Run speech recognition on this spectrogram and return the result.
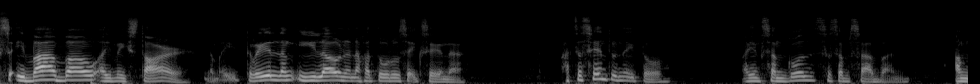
sa ibabaw ay may star na may trail ng ilaw na nakaturo sa eksena. At sa sentro na ito ay ang sanggol sa sabsaban, ang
